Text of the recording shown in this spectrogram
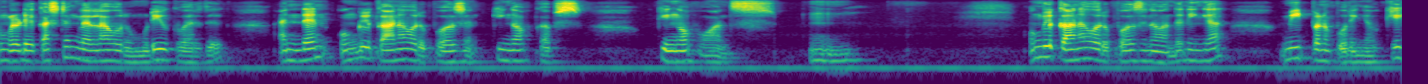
உங்களுடைய கஷ்டங்களெல்லாம் ஒரு முடிவுக்கு வருது. அண்ட் தென் உங்களுக்கான ஒரு person king of cups king of wands உங்களுக்கான ஒரு பர்சனை வந்து நீங்கள் மீட் பண்ண போகிறீங்க okay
